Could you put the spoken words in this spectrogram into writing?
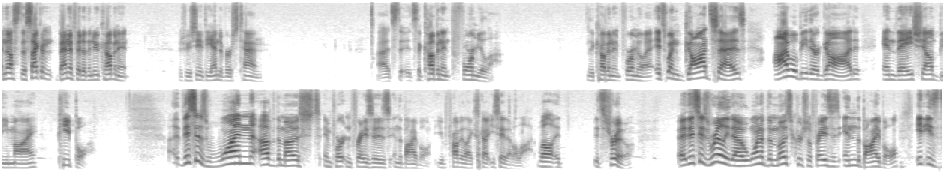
And thus, the second benefit of the new covenant, which we see at the end of verse 10, uh, it's, the, it's the covenant formula. The covenant formula. It's when God says, I will be their God, and they shall be my people. Uh, this is one of the most important phrases in the Bible. You're probably like, Scott, you say that a lot. Well, it, it's true. Uh, this is really, though, one of the most crucial phrases in the Bible. It is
